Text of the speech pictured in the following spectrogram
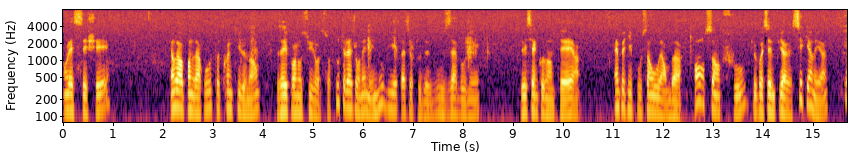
on laisse sécher. Et on va reprendre la route tranquillement. Vous allez pouvoir nous suivre sur toute la journée, mais n'oubliez pas surtout de vous abonner, de laisser un commentaire, un petit pouce en haut et en bas, on s'en fout. Le principal, c'est qu'il y en ait un.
